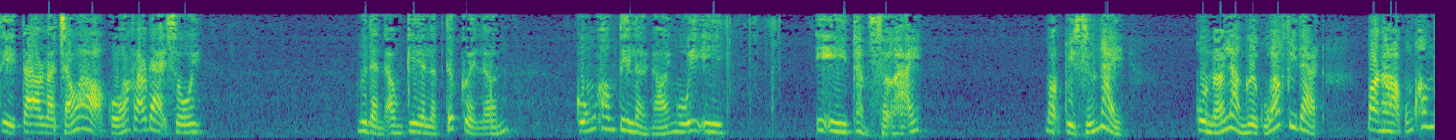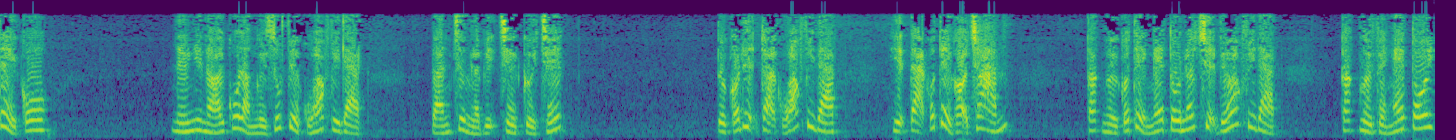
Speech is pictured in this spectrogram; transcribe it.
thì tao là cháu họ của Hoác Lão Đại rồi. Người đàn ông kia lập tức cười lớn, cũng không tin lời nói ngũ y y. Y y thầm sợ hãi. Bọn quỷ sứ này, cô nói là người của Hoác Phi Đạt, bọn họ cũng không thể cô. Nếu như nói cô là người giúp việc của Hoác Phi Đạt, đoán chừng là bị chê cười chết. Tôi có điện thoại của Hoác Phi Đạt, hiện tại có thể gọi cho hắn. Các người có thể nghe tôi nói chuyện với Hoác Phi Đạt. Các người phải nghe tôi,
